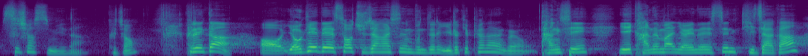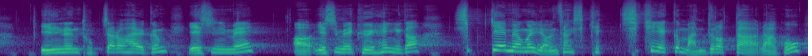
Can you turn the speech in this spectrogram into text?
쓰셨습니다. 그죠? 그러니까 어, 여기에 대해서 주장하시는 분들은 이렇게 표현하는 거예요. 당시 이 가늠한 여인을 쓴 기자가 읽는 독자로 하여금 예수님의 어, 예수님의 그 행위가 십계명을 연상시키게끔 만들었다라고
